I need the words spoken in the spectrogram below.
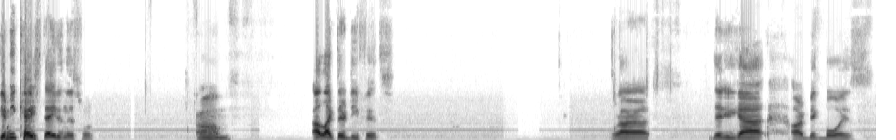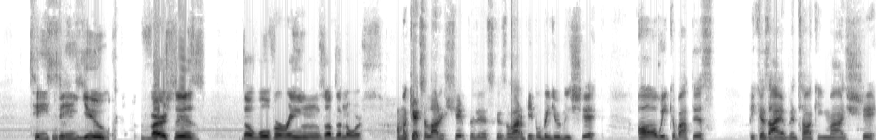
Give me K State in this one. Um, I like their defense. All right. Then you got our big boys. TCU versus the Wolverines of the North. I'm gonna catch a lot of shit for this because a lot of people have been giving me shit all week about this because I have been talking my shit.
